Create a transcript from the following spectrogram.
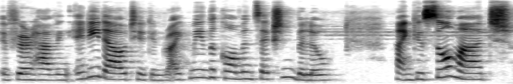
If you're having any doubt, you can write me in the comment section below. Thank you so much.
